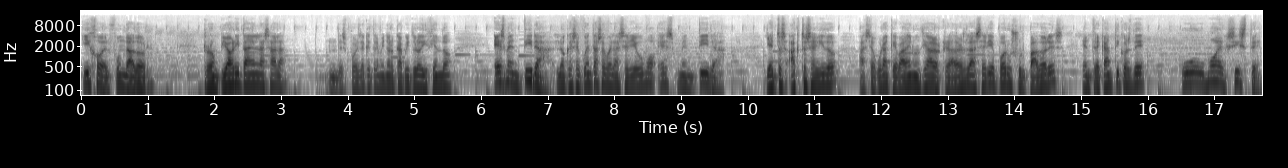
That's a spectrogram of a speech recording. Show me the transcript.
hijo del fundador, rompió a gritar en la sala después de que terminó el capítulo diciendo es mentira, lo que se cuenta sobre la serie Humo es mentira. Y entonces, acto seguido, asegura que va a denunciar a los creadores de la serie por usurpadores entre cánticos de Humo existe.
